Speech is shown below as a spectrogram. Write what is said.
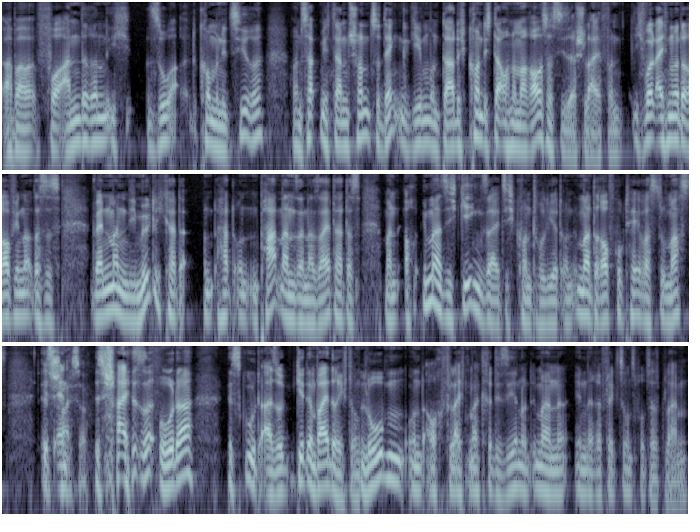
Aber vor anderen ich so kommuniziere. Und es hat mich dann schon zu denken gegeben und dadurch konnte ich da auch nochmal raus aus dieser Schleife. Und ich wollte eigentlich nur darauf hinaus, dass es, wenn man die Möglichkeit und hat und einen Partner an seiner Seite hat, dass man auch immer sich gegenseitig kontrolliert und immer drauf guckt, hey, was du machst, Ist ent- scheiße. Ist scheiße oder ist gut. Also geht in beide Richtungen. Loben und auch vielleicht mal kritisieren und immer in, in einem Reflexionsprozess bleiben.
